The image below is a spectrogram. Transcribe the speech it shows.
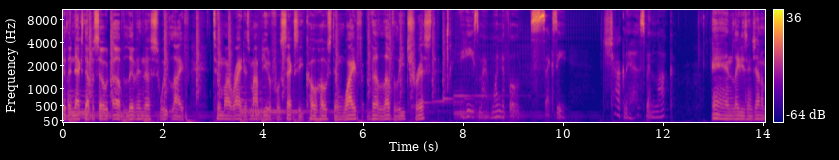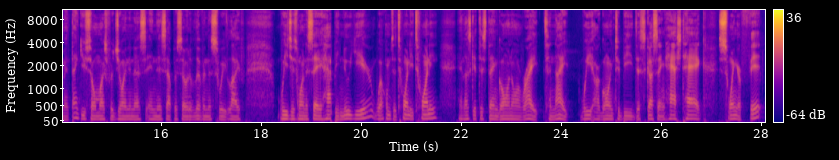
To the next episode of Living the Sweet Life. To my right is my beautiful, sexy co host and wife, the lovely Trist. And he's my wonderful, sexy chocolate husband, Locke. And ladies and gentlemen, thank you so much for joining us in this episode of Living the Sweet Life. We just want to say Happy New Year. Welcome to 2020. And let's get this thing going on right. Tonight, we are going to be discussing hashtag swinger fit.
